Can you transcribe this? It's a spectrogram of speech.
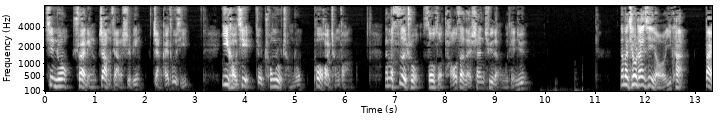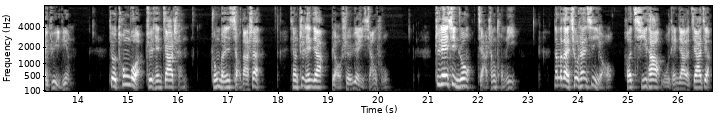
信忠率领帐下的士兵展开突袭，一口气就冲入城中，破坏城防。那么四处搜索逃散在山区的武田军。那么秋山信友一看败局已定，就通过织田家臣种本小大善向织田家表示愿意降服。织田信忠假称同意。那么在秋山信友和其他武田家的家将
